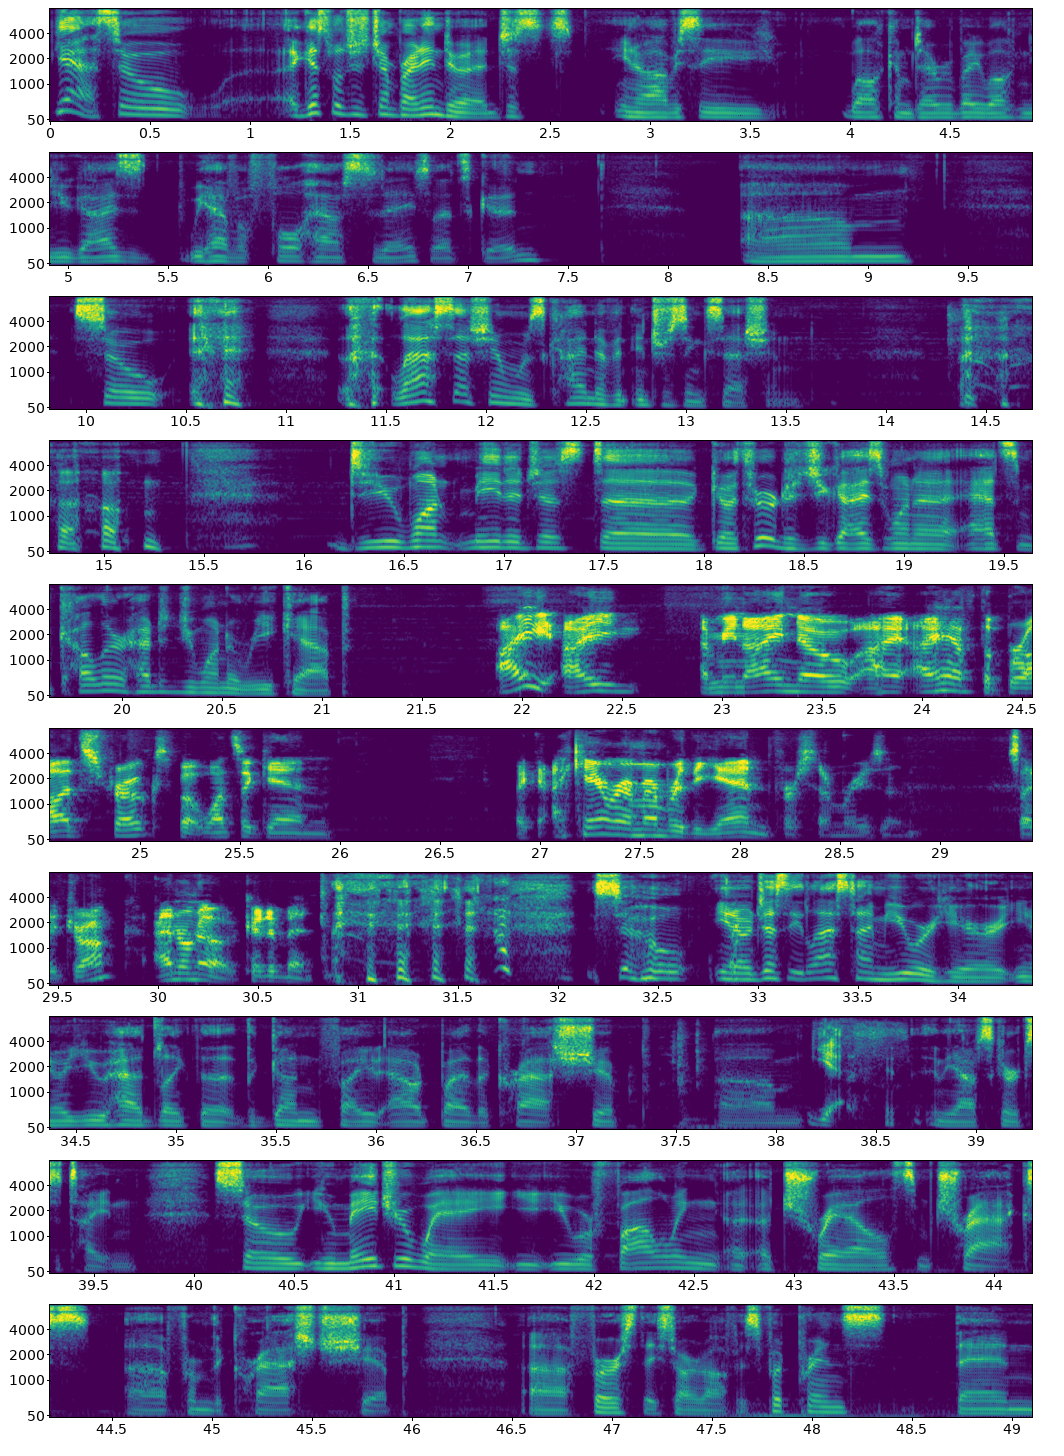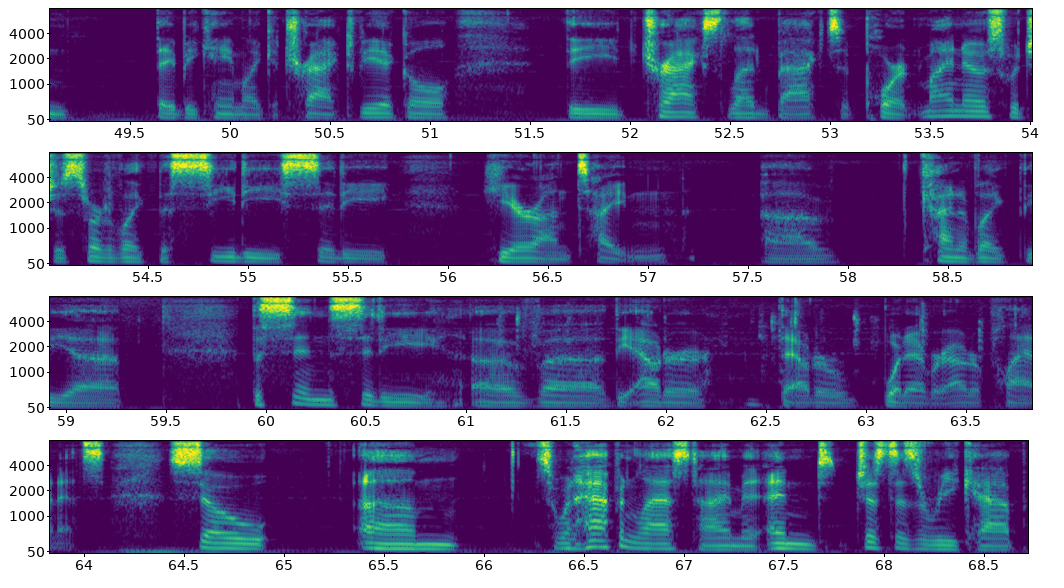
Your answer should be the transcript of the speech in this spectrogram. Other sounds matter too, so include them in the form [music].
yeah, so I guess we'll just jump right into it. Just you know, obviously, welcome to everybody. Welcome to you guys. We have a full house today, so that's good. Um, so [laughs] last session was kind of an interesting session. [laughs] do you want me to just uh, go through, or did you guys want to add some color? How did you want to recap? I I I mean I know I I have the broad strokes, but once again, like I can't remember the end for some reason. Was I drunk? I don't know. It could have been. [laughs] so you know, Jesse, last time you were here, you know, you had like the the gunfight out by the crash ship. Um, Yes. in the outskirts of Titan. So you made your way. You, you were following a, a trail, some tracks uh, from the crashed ship. Uh, first, they started off as footprints. Then they became like a tracked vehicle. The tracks led back to Port Minos, which is sort of like the seedy city here on Titan, uh, kind of like the uh, the Sin City of uh, the outer the outer whatever outer planets. So um, so what happened last time, and just as a recap,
